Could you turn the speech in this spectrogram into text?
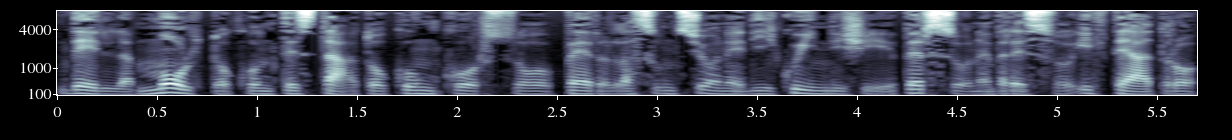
del molto contestato concorso per l'assunzione di 15 persone presso il Teatro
